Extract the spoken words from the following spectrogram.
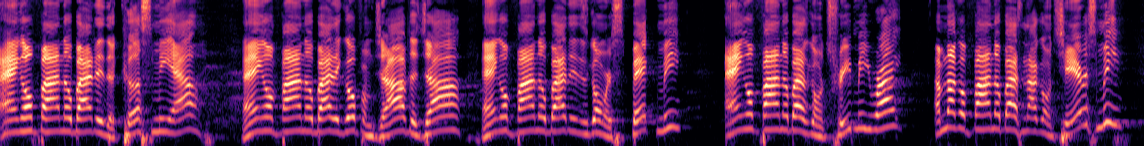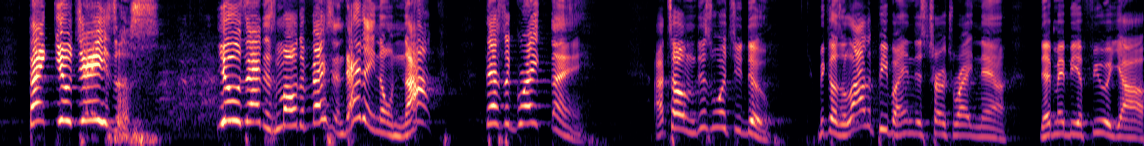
I ain't gonna find nobody to cuss me out. I ain't gonna find nobody to go from job to job. I ain't gonna find nobody that's gonna respect me. I ain't gonna find nobody that's gonna treat me right. I'm not gonna find nobody that's not gonna cherish me. Thank you, Jesus. Use that as motivation. That ain't no knock. That's a great thing. I told him this is what you do. Because a lot of people in this church right now, there may be a few of y'all,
